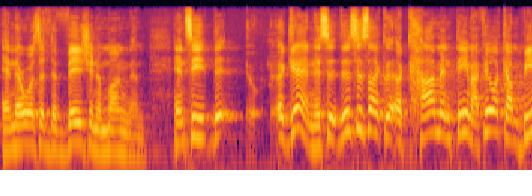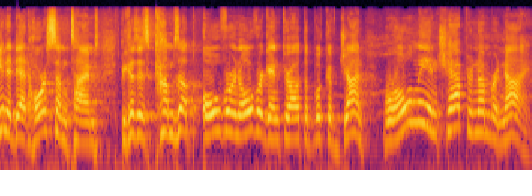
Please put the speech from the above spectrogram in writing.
And there was a division among them. And see, th again, this is, this is like a common theme. I feel like I'm beating a dead horse sometimes because this comes up over and over again throughout the book of John. We're only in chapter number 9.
